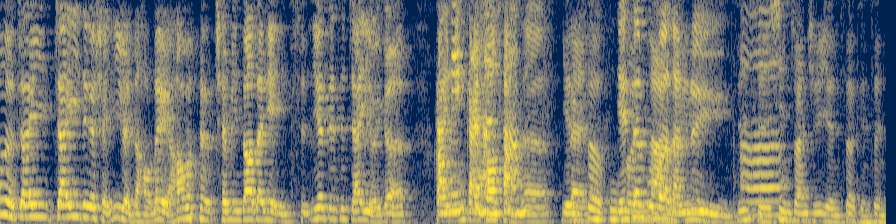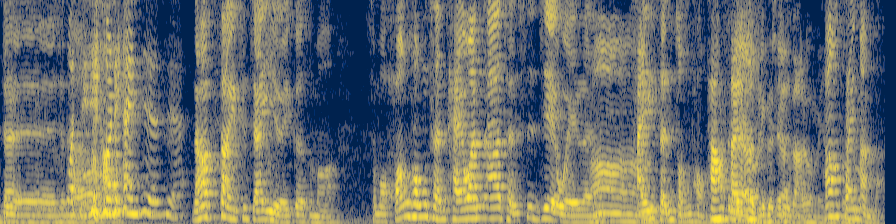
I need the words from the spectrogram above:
哦，嘉义嘉义那个选议员的好累啊，他们全名都要再念一次，因为这次嘉义有一个改名改操场的颜色部分，颜色部分蓝绿支持性专区颜色填胜阶。对对对对，哇塞，好厉害，记得起来。然后上一次嘉义有一个什么什么黄宏成台湾阿成世界伟人财神总统，他塞了二十个字吧，他要塞满吧？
